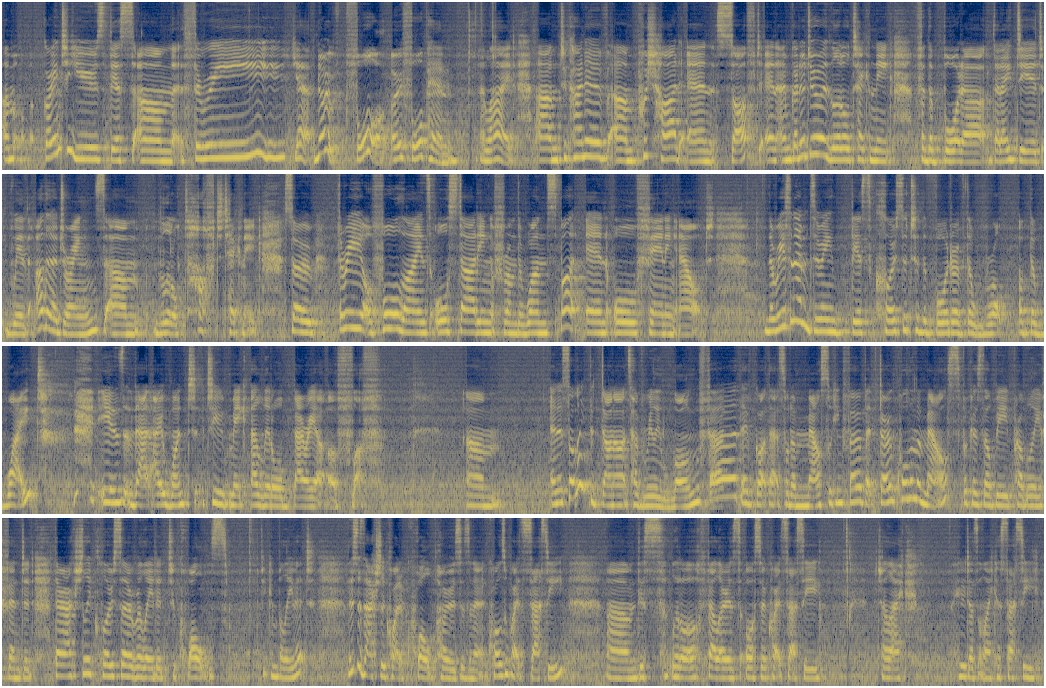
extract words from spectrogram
I'm going to use this um, three, yeah, no, four, 04 pen. I lied. Um, to kind of um, push hard and soft, and I'm going to do a little technique for the border that I did with other drawings, um, the little tuft technique. So three or four lines all starting from the one spot and all fanning out. The reason I'm doing this closer to the border of the of the white is that I want to make a little barrier of fluff. Um, and it's not like the Dunnarts have really long fur. They've got that sort of mouse looking fur, but don't call them a mouse because they'll be probably offended. They're actually closer related to quolls if you can believe it. This is actually quite a quoll pose, isn't it? Quolls are quite sassy. Um, this little fella is also quite sassy, which I like. Who doesn't like a sassy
